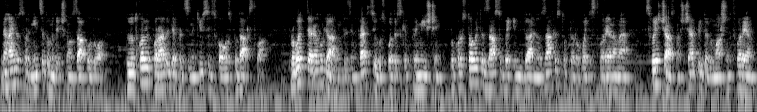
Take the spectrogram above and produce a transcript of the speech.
негайно зверніться до медичного закладу. Додаткові поради для працівників сільського господарства. Проводьте регулярну дезінфекцію господарських приміщень, використовуйте засоби індивідуального захисту при роботі з тваринами, своєчасно щеплюйте домашніх тварин,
